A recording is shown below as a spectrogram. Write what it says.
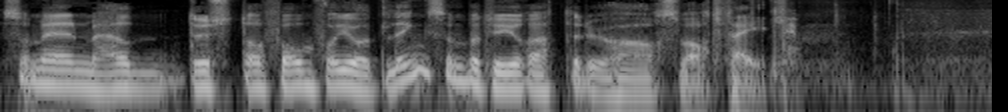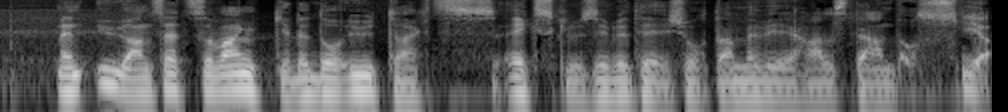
som er en mer dyster form for jodling, som betyr at du har svart feil. Men uansett så vanker det da utakts eksklusive T-skjorter med V-hals til Anders. Ja.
